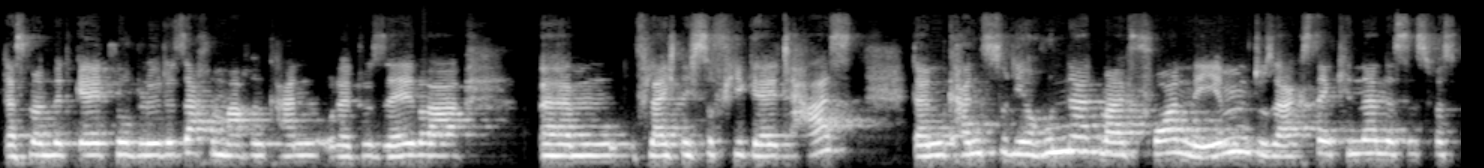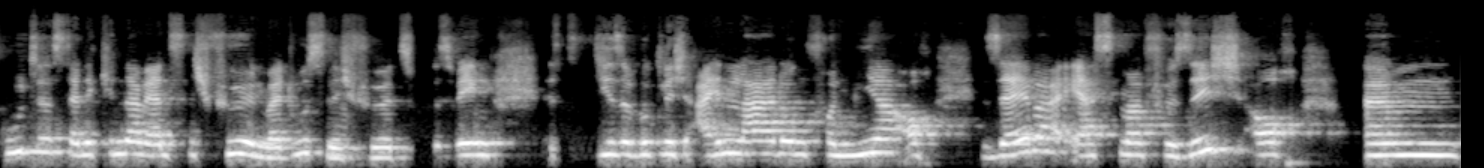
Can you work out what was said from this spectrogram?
dass man mit Geld nur blöde Sachen machen kann oder du selber ähm, vielleicht nicht so viel Geld hast, dann kannst du dir hundertmal vornehmen, du sagst deinen Kindern, das ist was Gutes, deine Kinder werden es nicht fühlen, weil du es nicht fühlst. Deswegen ist diese wirklich Einladung von mir auch selber erstmal für sich auch ähm,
